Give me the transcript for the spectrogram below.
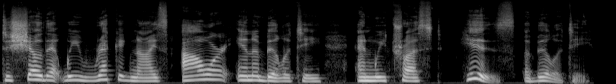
to show that we recognize our inability and we trust His ability.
